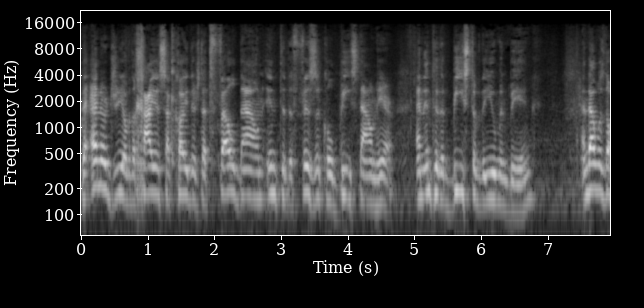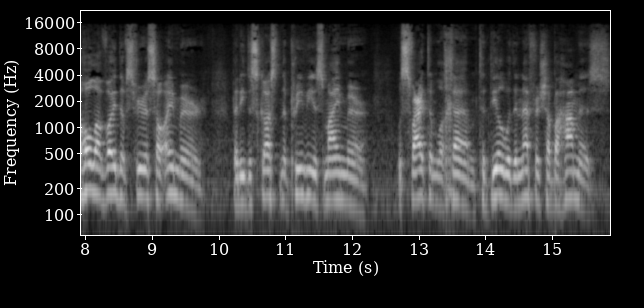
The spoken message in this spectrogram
the energy of the chayas hakodesh that fell down into the physical beast down here and into the beast of the human being, and that was the whole avoid of Sfiras Ha'omer that he discussed in the previous Maimer with Svartim Lachem to deal with the Nefesh HaBahamis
